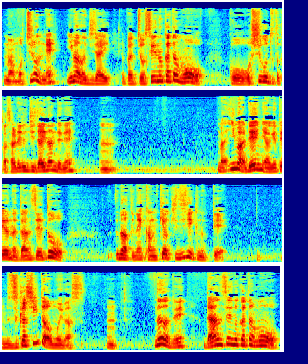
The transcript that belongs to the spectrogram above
まあもちろんね今の時代やっぱ女性の方もこうお仕事とかされる時代なんでね。うん。まあ今例に挙げたような男性とうまくね関係を築いていくのって難しいとは思います。うん。なのでね男性の方も、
